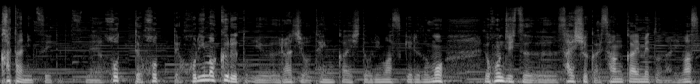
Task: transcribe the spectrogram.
方についてですね掘って掘って掘りまくるというラジオを展開しておりますけれども本日最終回3回目となります。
